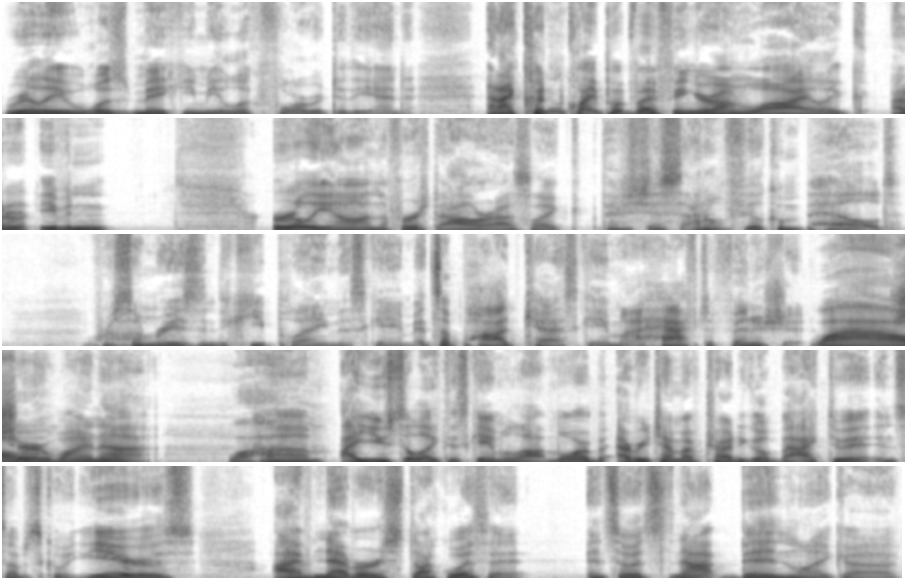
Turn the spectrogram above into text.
really was making me look forward to the end. And I couldn't quite put my finger on why. Like I don't even early on the first hour I was like there's just I don't feel compelled for some reason to keep playing this game. It's a podcast game. I have to finish it. Wow. Sure, why not? Wow. Um, I used to like this game a lot more, but every time I've tried to go back to it in subsequent years, I've never stuck with it. And so it's not been like a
